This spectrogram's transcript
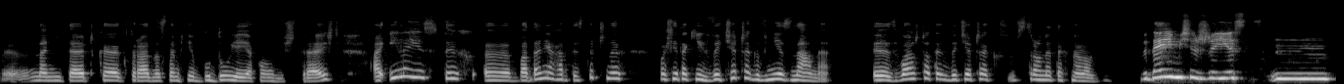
e, na niteczkę, która następnie buduje jakąś treść, a ile jest w tych badaniach artystycznych właśnie takich wycieczek w nieznane, zwłaszcza tych wycieczek w stronę technologii? Wydaje mi się, że jest, mm,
